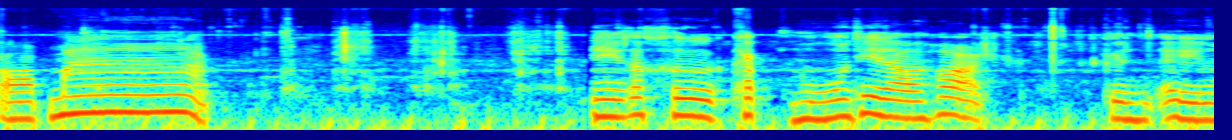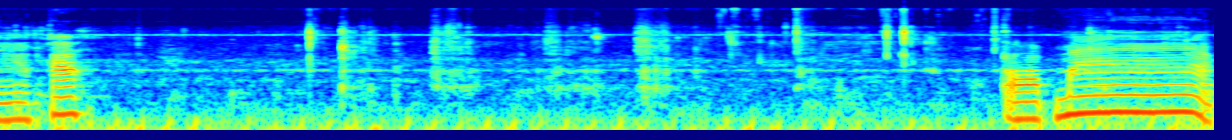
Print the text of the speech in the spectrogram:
กรอบมาก นี่ก็คือแคบหมูที่เราทอดกินเองนะคะกรอบมาก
